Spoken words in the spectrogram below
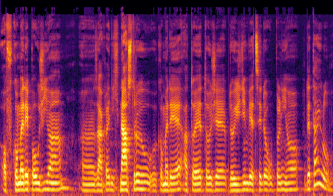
of comedy používám, základních nástrojů komedie a to je to, že dojíždím věci do úplného detailu.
